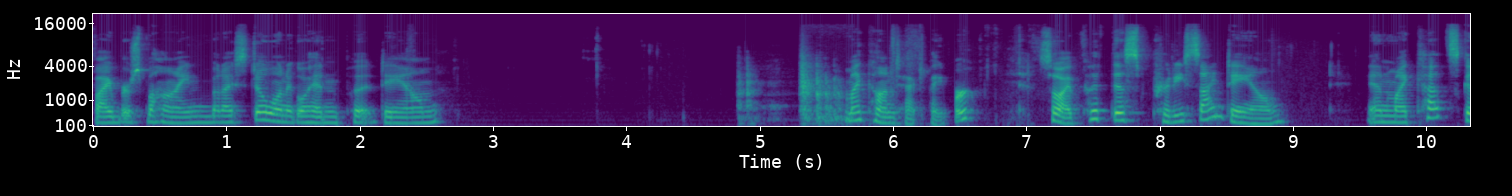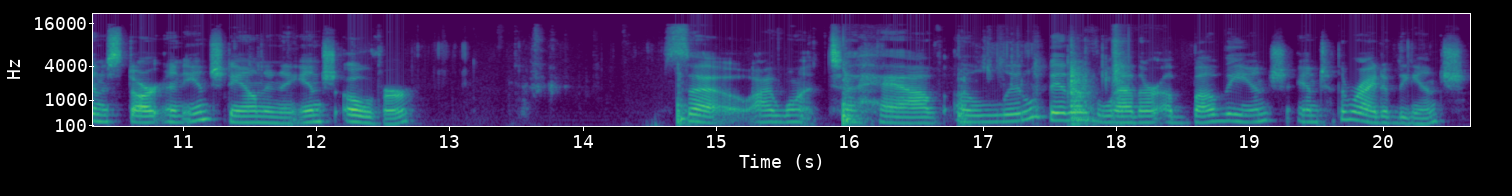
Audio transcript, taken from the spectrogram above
fibers behind, but I still want to go ahead and put down my contact paper. So I put this pretty side down and my cut's going to start an inch down and an inch over. So I want to have a little bit of leather above the inch and to the right of the inch.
